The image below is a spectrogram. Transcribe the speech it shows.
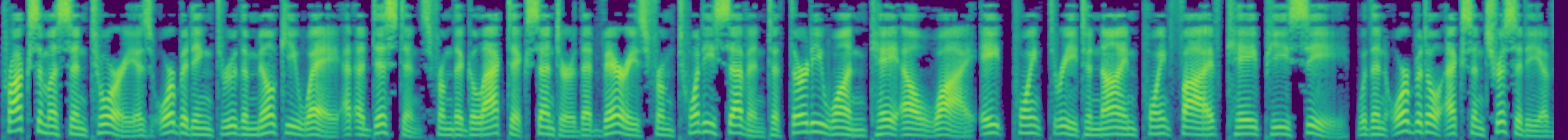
Proxima Centauri is orbiting through the Milky Way at a distance from the galactic center that varies from 27 to 31 kly 8.3 to 9.5 kpc, with an orbital eccentricity of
